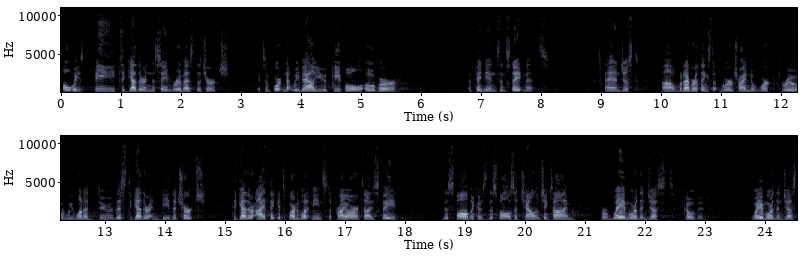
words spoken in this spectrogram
always be together in the same room as the church, it's important that we value people over opinions and statements and just uh, whatever things that we're trying to work through. We want to do this together and be the church together. I think it's part of what it means to prioritize faith this fall because this fall is a challenging time for way more than just COVID. Way more than just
